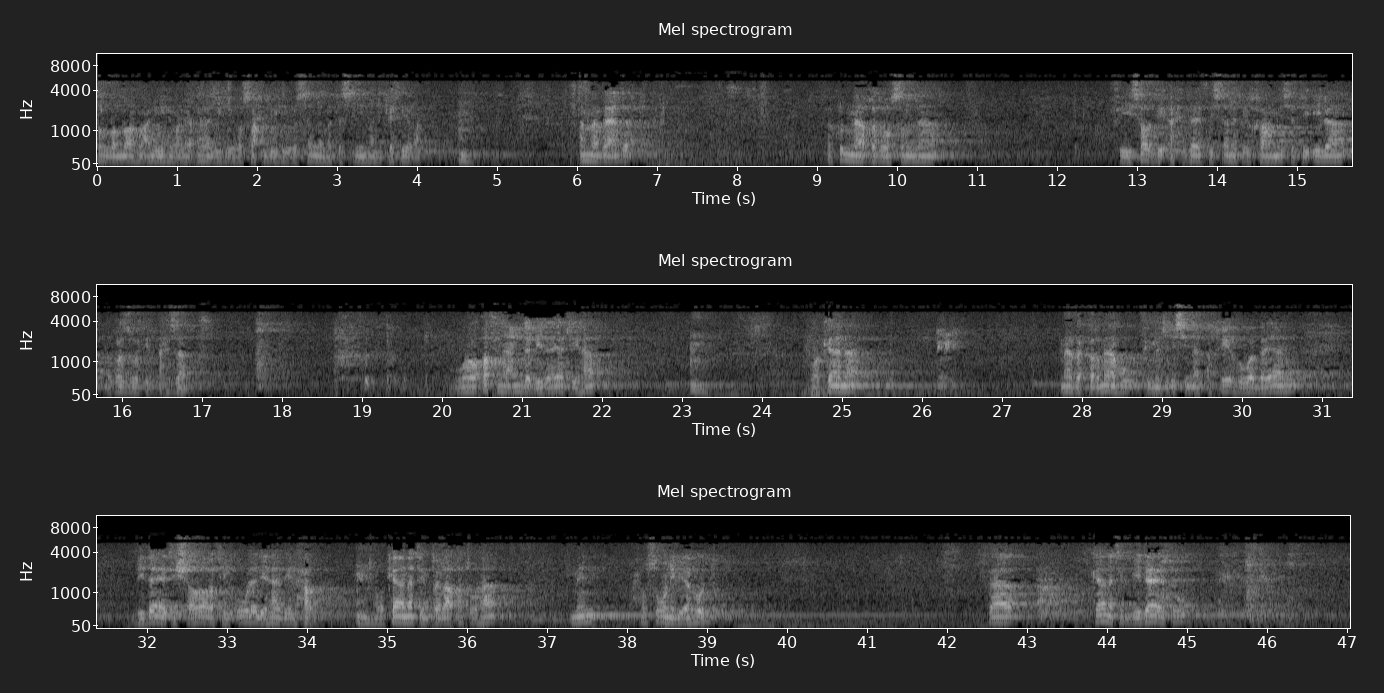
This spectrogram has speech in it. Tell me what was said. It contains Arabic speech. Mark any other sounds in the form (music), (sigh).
صلى الله عليه وعلى آله وصحبه وسلم تسليما كثيرا. أما بعد فكنا قد وصلنا في سرد أحداث السنة الخامسة إلى غزوة الأحزاب. ووقفنا عند بدايتها وكان ما ذكرناه في مجلسنا الأخير هو بيان بداية الشرارة الأولى لهذه الحرب وكانت انطلاقتها من حصون اليهود. فكانت البداية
